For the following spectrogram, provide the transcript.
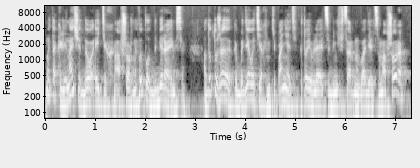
мы так или иначе до этих офшорных выплат добираемся. А тут уже как бы дело техники, понять, кто является бенефициарным владельцем офшора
